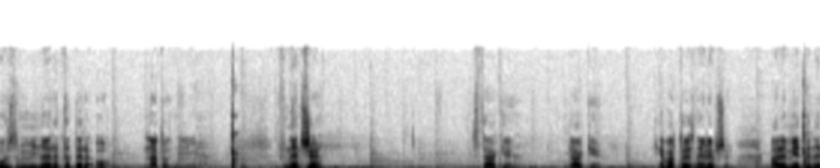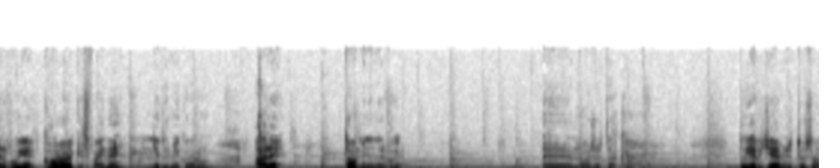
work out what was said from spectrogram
Może zmienimy na Rentadera. O, na to zmienimy. Wnętrze. Jest takie. Takie. Chyba to jest najlepsze. Ale mnie denerwuje. Kolorek jest fajny. Nie do zmiany koloru. Ale to mnie denerwuje. E, może tak. Tu ja widziałem, że tu są...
